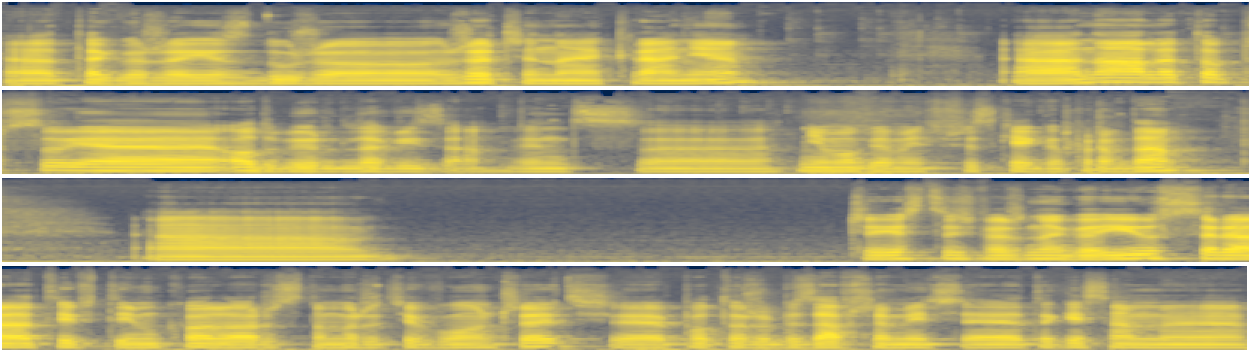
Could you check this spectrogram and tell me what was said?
e, tego, że jest dużo rzeczy na ekranie. E, No ale to psuje odbiór dla widza, więc e, nie mogę mieć wszystkiego, prawda? Czy jest coś ważnego? Use Relative Team Colors to możecie włączyć, po to, żeby zawsze mieć takie same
